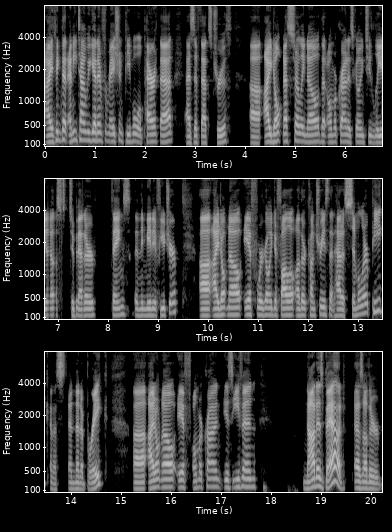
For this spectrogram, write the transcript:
I think that anytime we get information, people will parrot that as if that's truth. Uh, I don't necessarily know that Omicron is going to lead us to better things in the immediate future. Uh, I don't know if we're going to follow other countries that had a similar peak and a, and then a break. Uh, I don't know if Omicron is even not as bad as other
